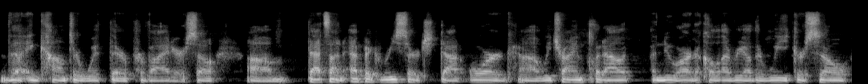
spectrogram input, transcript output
the encounter with their provider. So um, that's on epicresearch.org uh, we try and put out a new article every other week or so.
